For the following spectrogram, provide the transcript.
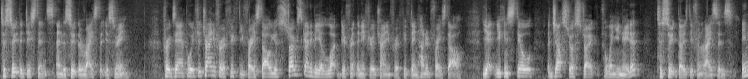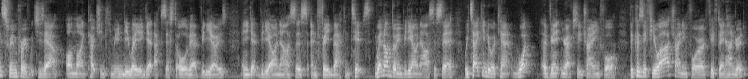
to suit the distance and to suit the race that you're swimming. For example, if you're training for a 50 freestyle, your stroke's going to be a lot different than if you're training for a 1500 freestyle. Yet you can still adjust your stroke for when you need it to suit those different races. In Swimproof, which is our online coaching community where you get access to all of our videos and you get video analysis and feedback and tips. When I'm doing video analysis there, we take into account what event you're actually training for. Because if you are training for a 1500,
